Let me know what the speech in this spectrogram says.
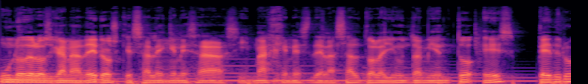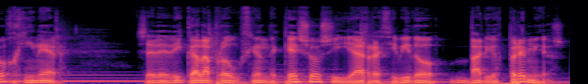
Uno de los ganaderos que salen en esas imágenes del asalto al ayuntamiento es Pedro Giner se dedica a la producción de quesos y ha recibido varios premios.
